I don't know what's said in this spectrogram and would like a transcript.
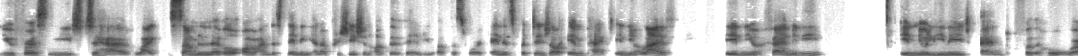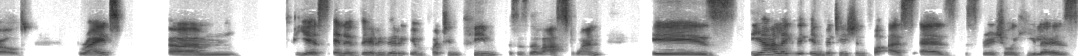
you first need to have like some level of understanding and appreciation of the value of this work and its potential impact in your life, in your family, in your lineage, and for the whole world, right? Um, yes, and a very, very important theme, this is the last one, is yeah, like the invitation for us as spiritual healers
